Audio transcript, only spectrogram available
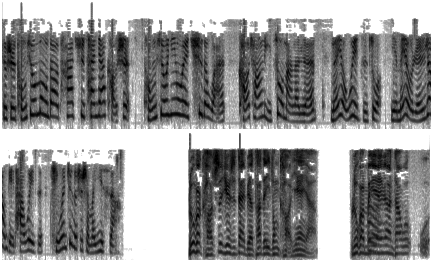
就是同修梦到他去参加考试，同修因为去的晚，考场里坐满了人，没有位置坐，也没有人让给他位置，请问这个是什么意思啊？如果考试就是代表他的一种考验呀，如果没人让他我我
